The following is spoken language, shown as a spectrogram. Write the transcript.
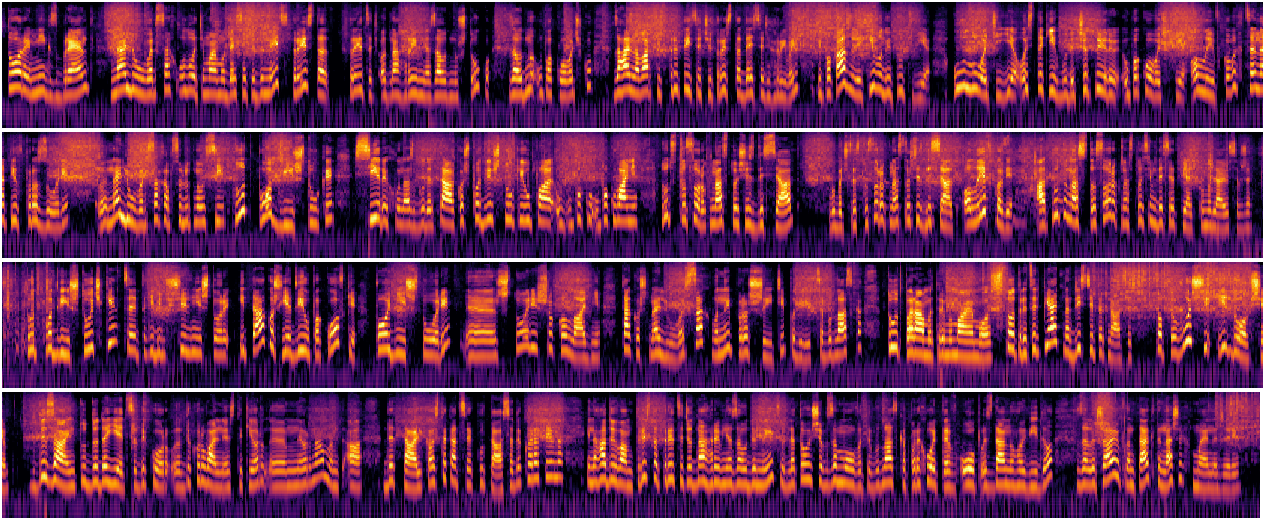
Штори Мікс Бренд на люверсах. У лоті маємо 10 одиниць, 331 гривня за одну штуку, за одну упаковочку. Загальна вартість 3310 гривень. І показую, які вони тут є. У лоті є ось таких буде 4 упаковочки оливкових. Це напівпрозорі. Е, На люверсах абсолютно всі. Тут по дві штуки. Сірих у нас буде також по дві штуки у па- у упаку- упакуванні. Тут 140 на 160. Вибачте, 140 на 160 оливкові, а тут у нас 140 на 175, помиляюся вже. Тут по дві штучки, це такі більш щільні штори. І також є дві упаковки по одній шторі, е, шторі шоколадні. Також на люверсах вони прошиті. Подивіться, будь ласка. Тут параметри ми маємо 135 на 215, тобто вущі і довші. В дизайн тут додається декор, е, декорувальний ось такий ор, е, не орнамент, а деталька. Ось така це кутаса декоративна. І нагадую вам, 331 гривня за одиницю. Для того, щоб замовити, будь ласка, переходьте в опис даного відео. Залишаю контакти наших менеджерів.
